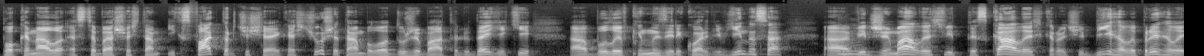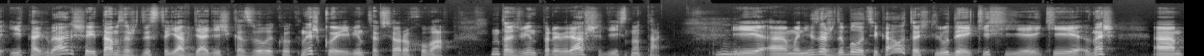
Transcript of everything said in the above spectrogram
по каналу СТБ щось там X-Factor чи ще якась чуш, і там було дуже багато людей, які були в книзі рекордів Гіннеса, Мгм. віджимались, відтискались, коротше, бігали, пригали і так далі. І там завжди стояв дядечка з великою книжкою, і він це все рахував. Ну, тобто він перевіряв, що дійсно так. Мгм. І е, мені завжди було цікаво, тобто люди якісь є, які, знаєш, е,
